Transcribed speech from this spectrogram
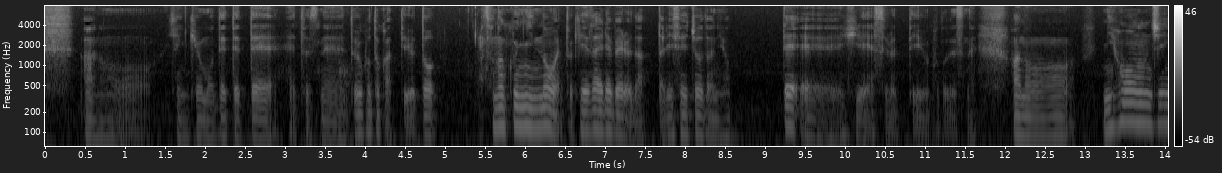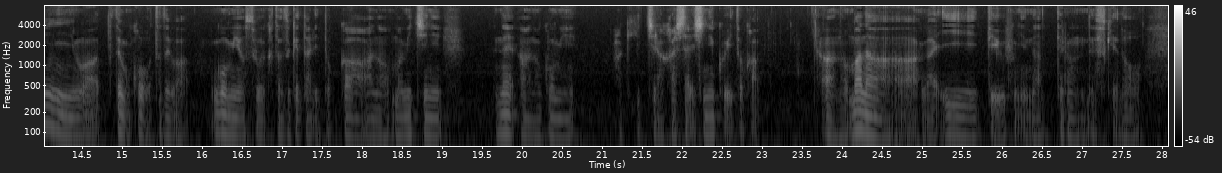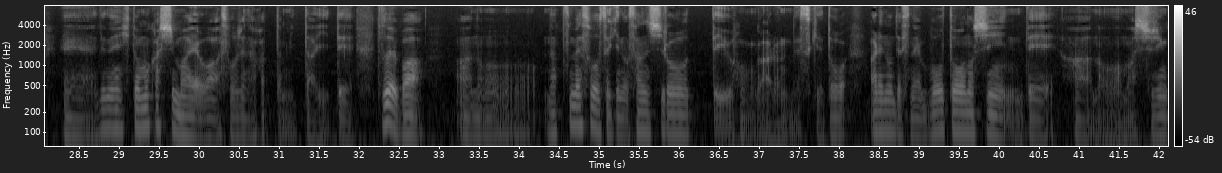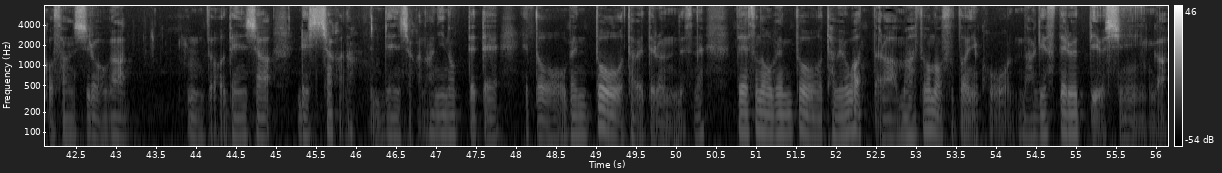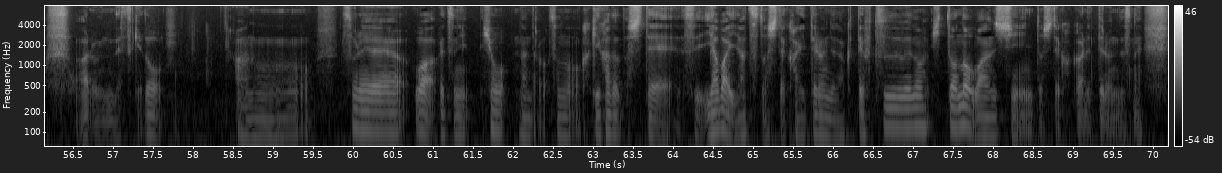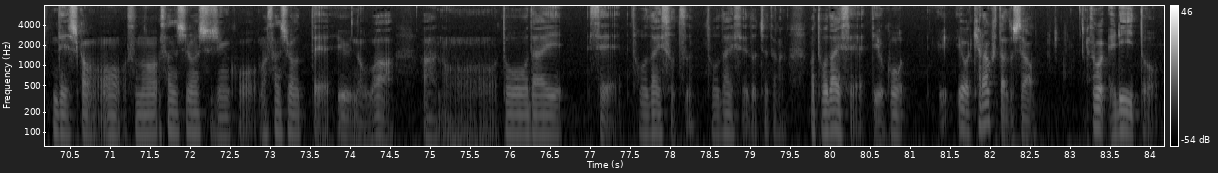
あの研究も出ててえっとですねどういうことかっていうとその国の、えっと、経済レベルだったり成長度によって、えー比例するっていうことですね。あの日本人はとてもこう例えばゴミをすごい片付けたりとかあの、まあ、道にねあのゴミ吐き散らかしたりしにくいとかあのマナーがいいっていう風になってるんですけど、えー、でね一昔前はそうじゃなかったみたいで例えばあの夏目漱石の「三四郎」っていう本があるんですけどあれのですね冒頭のシーンであの、まあ、主人公三四郎がうんと、電車列車かな？電車かな？に乗ってて、えっと、お弁当を食べてるんですね。でそのお弁当を食べ終わったら窓の外にこう投げ捨てるっていうシーンがあるんですけどあのー、それは別に表なんだろうその書き方としてやばいやつとして書いてるんじゃなくて普通の人のワンシーンとして書かれてるんですね。でしかもその三四郎主人公、まあ、三四郎っていうのはあのー、東大生東大卒？東大生？どっちだったかな、まあ、東大生っていうこう要はキャラクターとしてはすごいエリート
